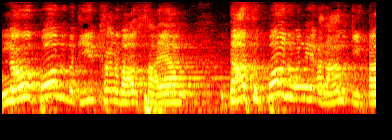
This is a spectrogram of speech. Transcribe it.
ਨੌ ਪੋਹ ਨੂੰ ਵਜ਼ੀਰ ਖਾਨ ਵਾਪਸ ਆਇਆ। 10 ਪੋਹ ਨੂੰ ਉਹਨੇ ਆਰਾਮ ਕੀਤਾ।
